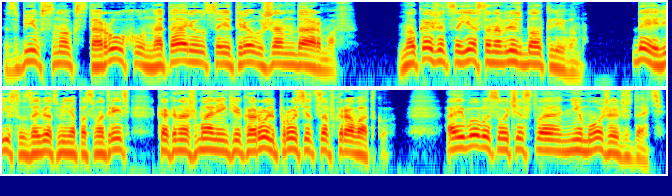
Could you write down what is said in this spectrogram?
сбив с ног старуху, нотариуса и трех жандармов но, кажется, я становлюсь болтливым. Да и Лиса зовет меня посмотреть, как наш маленький король просится в кроватку. А его высочество не может ждать.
